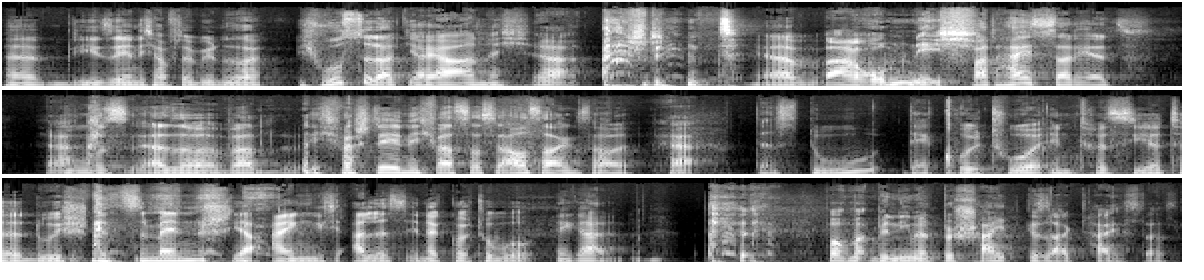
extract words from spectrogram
äh, die sehen dich auf der Bühne und sagen, ich wusste das ja ja nicht. Ja, stimmt. Ja, Warum nicht? was heißt das jetzt? Ja. Du musst, also, was, ich verstehe nicht, was das aussagen soll. Ja. Dass du, der kulturinteressierte Durchschnittsmensch, ja eigentlich alles in der Kultur, egal. Warum hat mir niemand Bescheid gesagt, heißt das?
